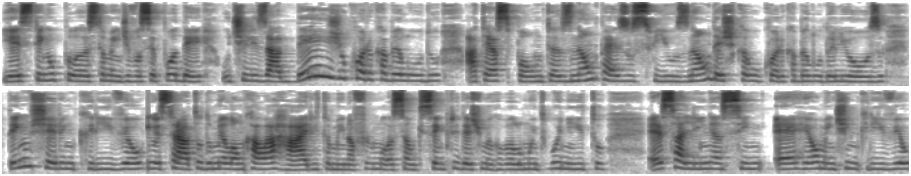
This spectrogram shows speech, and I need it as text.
E esse tem o plus também de você poder utilizar desde o couro cabeludo até as pontas, não pesa os fios, não deixa o couro cabeludo oleoso, tem um cheiro incrível. E o extrato do melão Kalahari também na formulação, que sempre deixa o meu cabelo muito bonito. Essa linha, assim, é realmente incrível,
